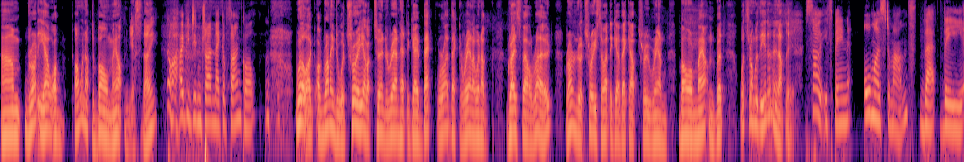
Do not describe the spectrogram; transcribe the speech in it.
Um, rightio, I, I went up to Bowen Mountain yesterday. Oh, I hope you didn't try and make a phone call. Well, I, I run into a tree. I got turned around, had to go back right back around. I went up Grose Vale Road, run into a tree, so I had to go back up through around Bowen Mountain. But what's wrong with the internet up there? So it's been almost a month that the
